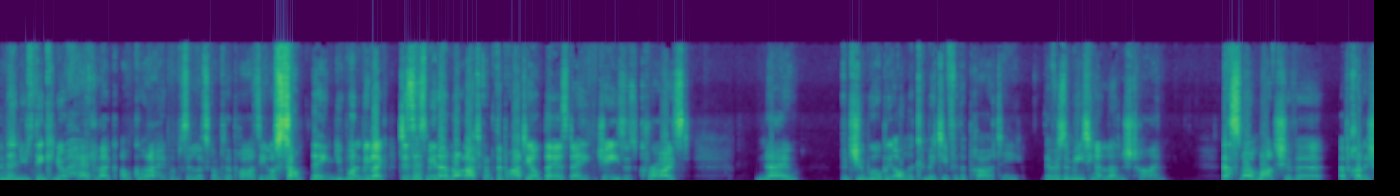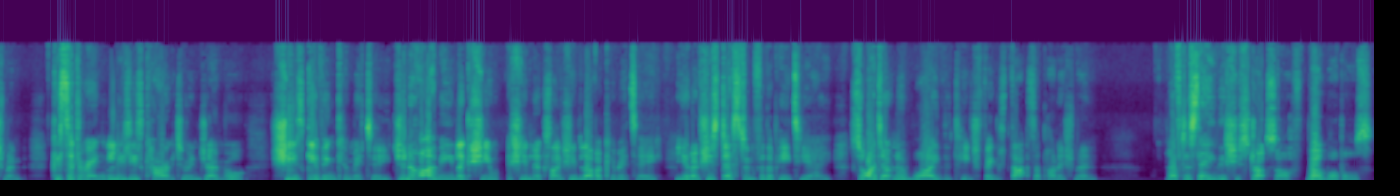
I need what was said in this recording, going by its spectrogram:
And then you'd think in your head, like, oh god, I hope I'm still allowed to come to the party or something. You wouldn't be like, does this mean I'm not allowed to come to the party on Thursday? Jesus Christ. No, but you will be on the committee for the party. There is a meeting at lunchtime that's not much of a, a punishment. Considering Lizzie's character in general, she's giving committee. Do you know what I mean? Like she she looks like she'd love a committee. You know, she's destined for the PTA. So I don't know why the teacher thinks that's a punishment. After saying this, she struts off. Well, wobbles.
